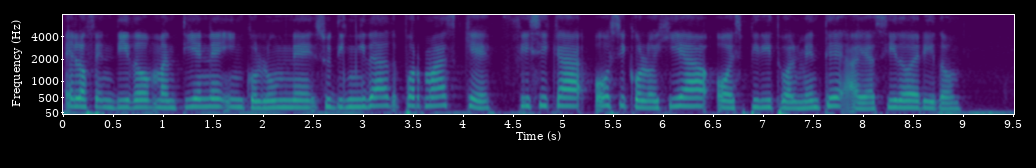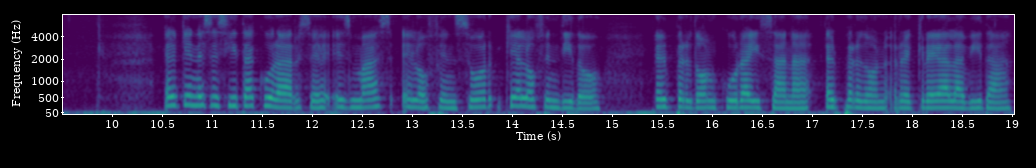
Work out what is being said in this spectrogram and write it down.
El ofendido mantiene incolume su dignidad por más que física o psicología o espiritualmente haya sido herido. El que necesita curarse es más el ofensor que el ofendido. El perdón cura y sana, el perdón recrea la vida.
